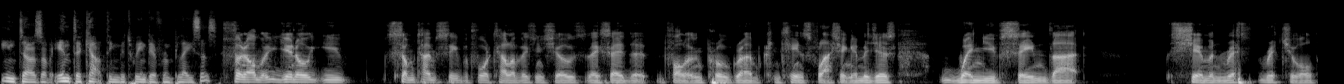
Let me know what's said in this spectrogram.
in terms of intercutting between different places. Phenomenal. You know, you sometimes see before television shows, they say that the following program contains flashing images. When you've seen that shaman ritual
